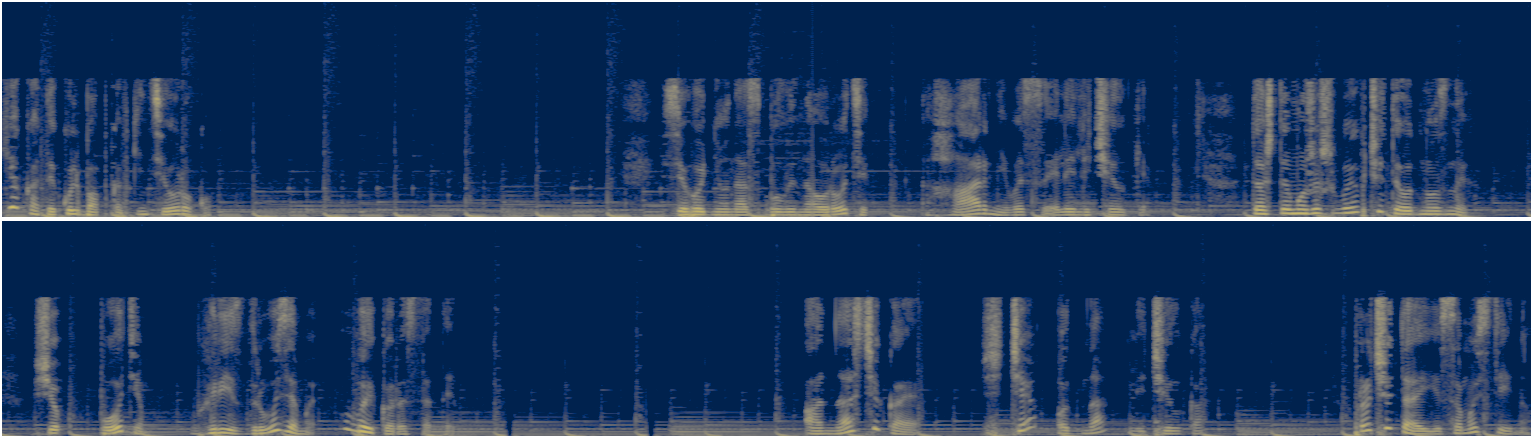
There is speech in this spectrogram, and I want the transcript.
Яка ти кульбабка в кінці уроку? Сьогодні у нас були на уроці гарні веселі лічилки. Тож ти можеш вивчити одну з них, щоб потім в грі з друзями використати. А нас чекає ще одна лічилка. Прочитай її самостійно.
